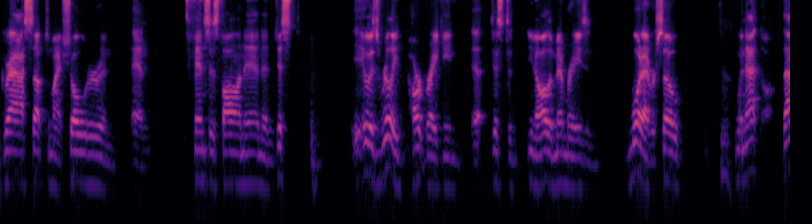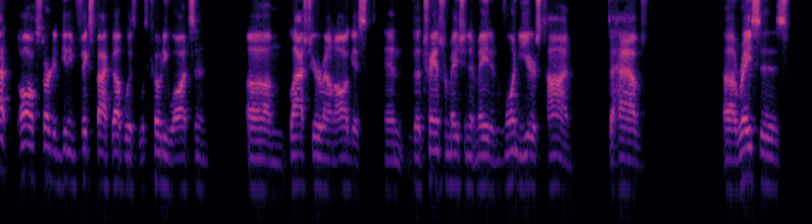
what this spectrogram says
grass up to my shoulder and and fences falling in, and just it was really heartbreaking. Uh, just to you know all the memories and whatever. So when that that all started getting fixed back up with with Cody Watson um, last year around August, and the transformation it made in one year's time to have uh, races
